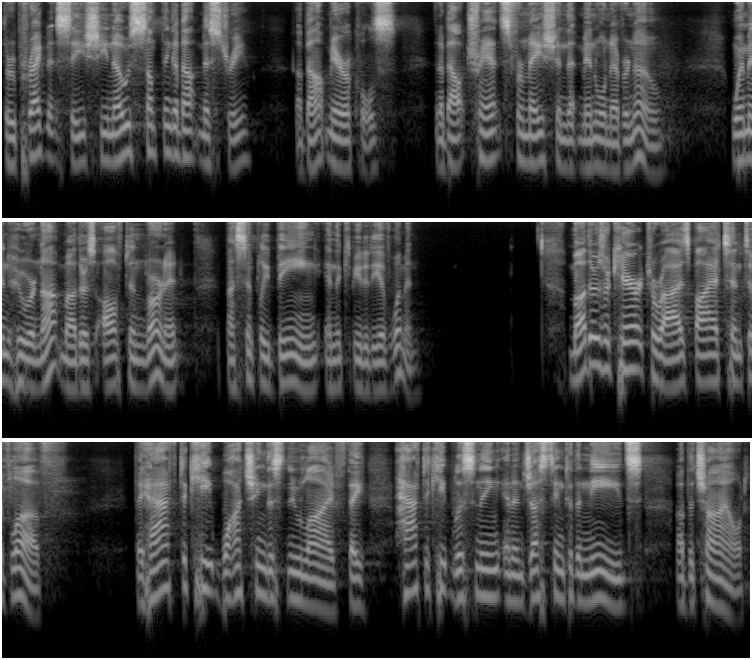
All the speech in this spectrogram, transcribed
Through pregnancy, she knows something about mystery, about miracles, and about transformation that men will never know. Women who are not mothers often learn it by simply being in the community of women. Mothers are characterized by attentive love. They have to keep watching this new life. They have to keep listening and adjusting to the needs of the child.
